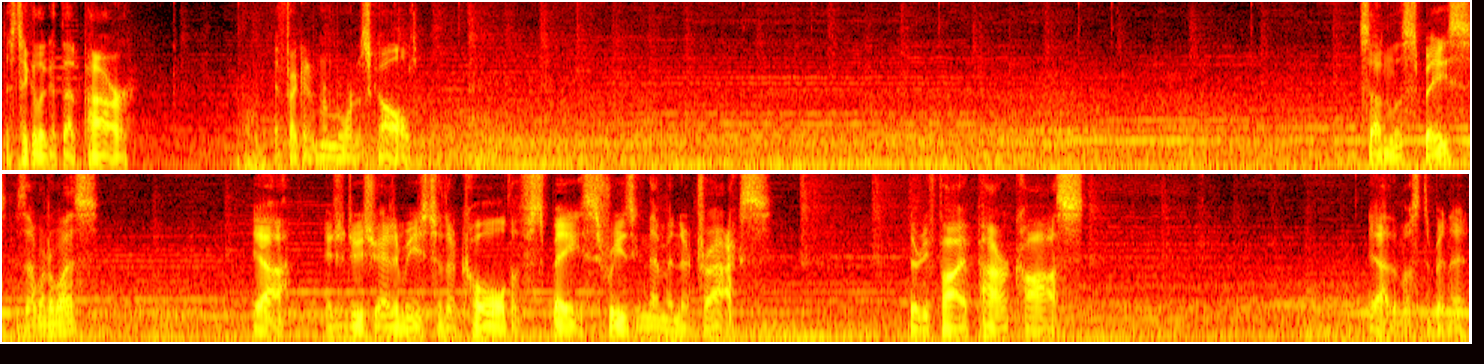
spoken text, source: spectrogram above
Let's take a look at that power. If I can remember what it's called. Sunless space. Is that what it was? Yeah. Introduce your enemies to the cold of space, freezing them in their tracks. 35 power cost. Yeah, that must have been it.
